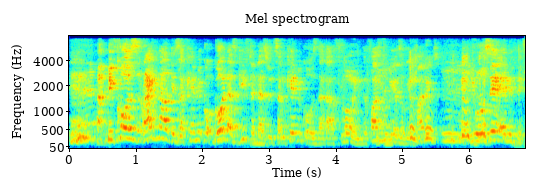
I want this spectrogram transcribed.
Because right now there's a chemical, God has gifted us with some chemicals that are flowing the first two years of your marriage. Mm-hmm. You will say anything.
